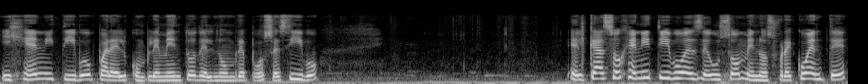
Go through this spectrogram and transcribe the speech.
y genitivo para el complemento del nombre posesivo. El caso genitivo es de uso menos frecuente,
